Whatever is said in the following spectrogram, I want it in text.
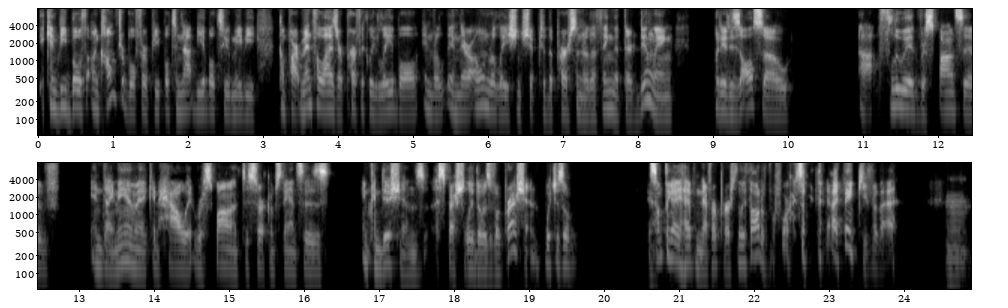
it can be both uncomfortable for people to not be able to maybe compartmentalize or perfectly label in in their own relationship to the person or the thing that they're doing, but it is also uh, fluid, responsive, and dynamic in how it responds to circumstances and conditions, especially those of oppression, which is a yeah. something I have never personally thought of before. So I thank you for that. Mm.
